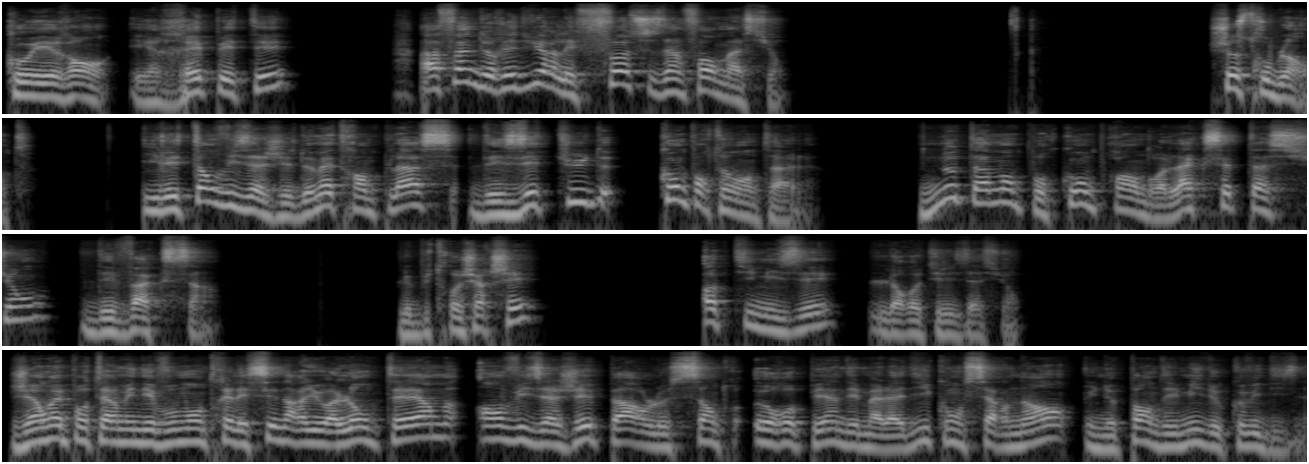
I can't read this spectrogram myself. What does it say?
cohérent et répété, afin de réduire les fausses informations. Chose troublante, il est envisagé de mettre en place des études comportementales, notamment pour comprendre l'acceptation des vaccins. Le but recherché Optimiser leur utilisation. J'aimerais pour terminer vous montrer les scénarios à long terme envisagés par le Centre européen des maladies concernant une pandémie de Covid-19.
